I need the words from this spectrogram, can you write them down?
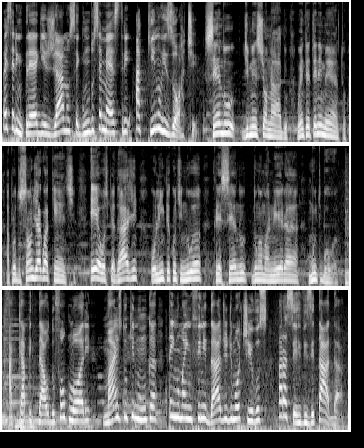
vai ser entregue já no segundo semestre aqui no resort. Sendo dimensionado o entretenimento, a produção de água quente e a hospedagem, Olímpia continua crescendo de uma maneira muito boa. A capital do folclore, mais do que nunca, tem uma infinidade de motivos para ser visitada.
